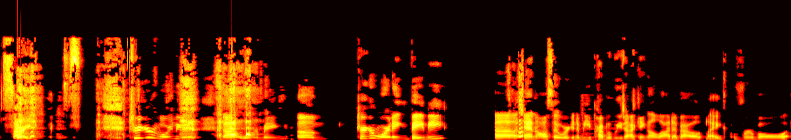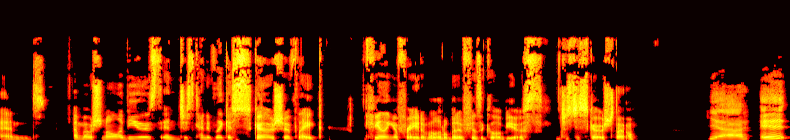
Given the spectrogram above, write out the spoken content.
Sorry. trigger warning, not warming. Um, trigger warning, baby. Uh, and also we're gonna be probably talking a lot about like verbal and emotional abuse and just kind of like a skosh of like feeling afraid of a little bit of physical abuse. Just a skosh though. Yeah, it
